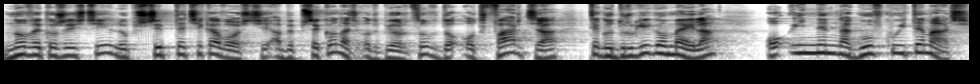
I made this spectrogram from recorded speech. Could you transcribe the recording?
nowe korzyści lub szczyptę ciekawości, aby przekonać odbiorców do otwarcia tego drugiego maila o innym nagłówku i temacie.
